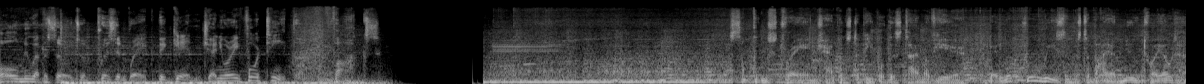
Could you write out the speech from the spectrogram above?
All new episodes of Prison Break begin January 14th on Fox. Something strange happens to people this time of year. They look for reasons to buy a new Toyota.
